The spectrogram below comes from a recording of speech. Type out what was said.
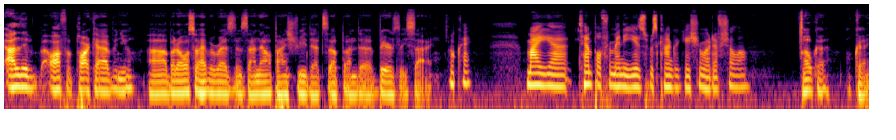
I live off of Park Avenue, uh, but I also have a residence on Alpine Street that's up on the Beardsley side. Okay. My uh, temple for many years was Congregation Rodeph Sholom. Okay, okay.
